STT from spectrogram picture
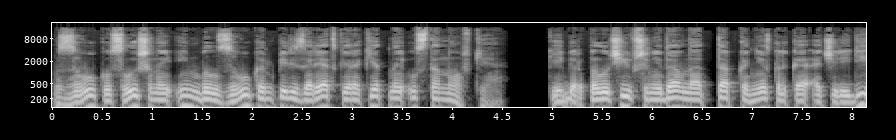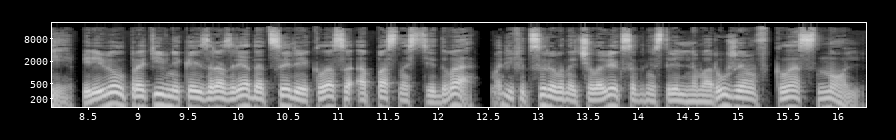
Звук, услышанный им, был звуком перезарядки ракетной установки. Кибер, получивший недавно от Тапка несколько очередей, перевел противника из разряда целей класса опасности 2, модифицированный человек с огнестрельным оружием, в класс 0.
